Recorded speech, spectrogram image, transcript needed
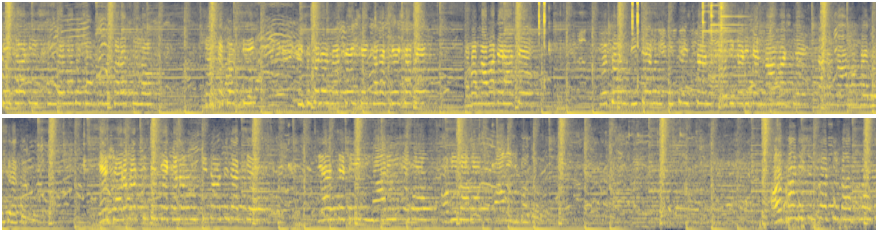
সেই খেলাটি সুন্দরভাবে সম্পূর্ণ করার জন্য চেষ্টা করছি। কিছুক্ষণের মধ্যেই সেই খেলা শেষ হবে এবং আমাদের হাতে প্রথম, দ্বিতীয় এবং তৃতীয় স্থান অধিকারীদের নাম আসলে তাদের নাম আমরা ঘোষণা করব। এর পরবর্তীতে যে অনুষ্ঠিত হতে যাচ্ছে চেয়ার সেটিং নারী এবং অভিভাবক বালিশ বদল অর্থনীতি কর্তৃক বাস্তবায়িত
